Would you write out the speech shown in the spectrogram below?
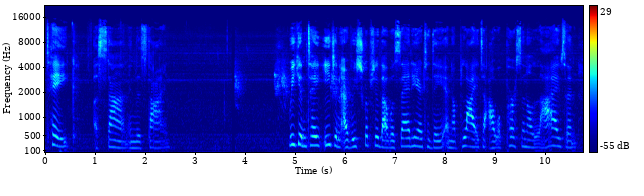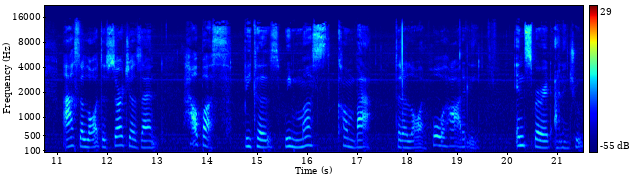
take a stand in this time. We can take each and every scripture that was said here today and apply it to our personal lives and ask the Lord to search us and help us because we must come back to the Lord wholeheartedly in spirit and in truth.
